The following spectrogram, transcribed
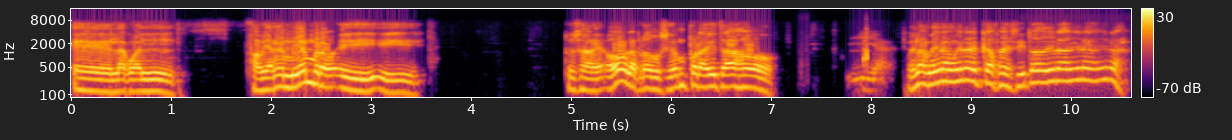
eh, la cual Fabián es miembro y- y Tú sabes, oh, la producción por ahí trajo. Mira, mira, mira el cafecito, mira, mira, mira.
